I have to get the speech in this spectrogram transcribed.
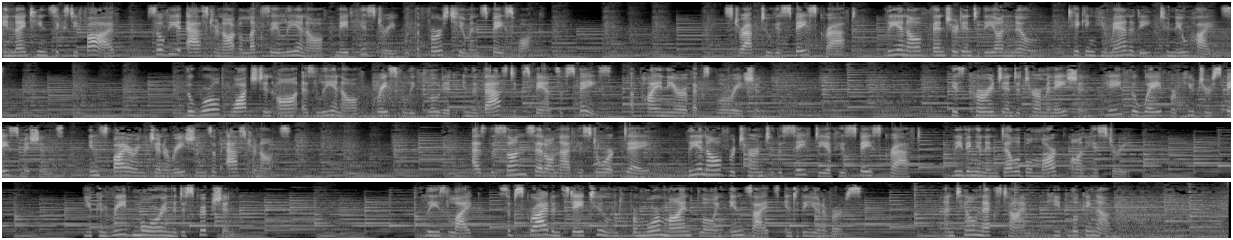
In 1965, Soviet astronaut Alexei Leonov made history with the first human spacewalk. Strapped to his spacecraft, Leonov ventured into the unknown, taking humanity to new heights. The world watched in awe as Leonov gracefully floated in the vast expanse of space, a pioneer of exploration. His courage and determination paved the way for future space missions, inspiring generations of astronauts. As the sun set on that historic day, Leonov returned to the safety of his spacecraft, leaving an indelible mark on history. You can read more in the description. Please like, subscribe and stay tuned for more mind-blowing insights into the universe. Until next time, keep looking up.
